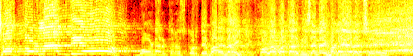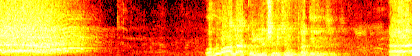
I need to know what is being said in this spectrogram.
সত্তর লাখ দিয়েও বর্ডার ক্রস করতে পারে নাই কলা পাতার বিছানায় ফলাইয়া রাখছে। ওহু আলা কুল্লি শাইইন কাদির। হ্যাঁ?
